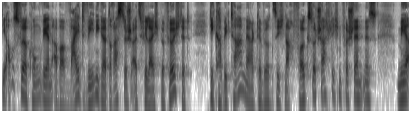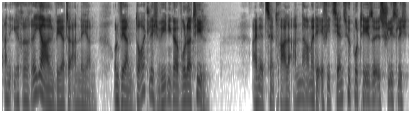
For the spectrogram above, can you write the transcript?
Die Auswirkungen wären aber weit weniger drastisch als vielleicht befürchtet. Die Kapitalmärkte würden sich nach volkswirtschaftlichem Verständnis mehr an ihre realen Werte annähern und wären deutlich weniger volatil. Eine zentrale Annahme der Effizienzhypothese ist schließlich,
